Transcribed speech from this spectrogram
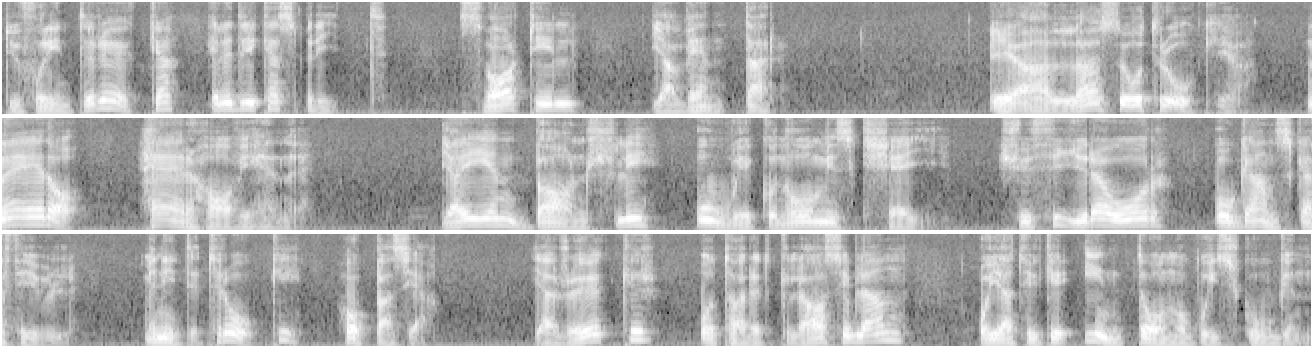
Du får inte röka eller dricka sprit. Svar till jag väntar. Är alla så tråkiga? Nej då, här har vi henne. Jag är en barnslig, oekonomisk tjej. 24 år och ganska ful. Men inte tråkig, hoppas jag. Jag röker och tar ett glas ibland och jag tycker inte om att gå i skogen.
